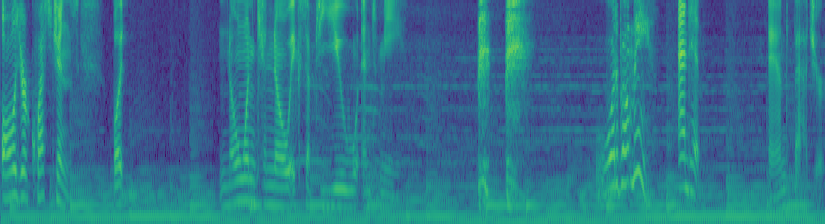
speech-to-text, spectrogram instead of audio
all your questions, but no one can know except you and me. What about me? And him. And Badger.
